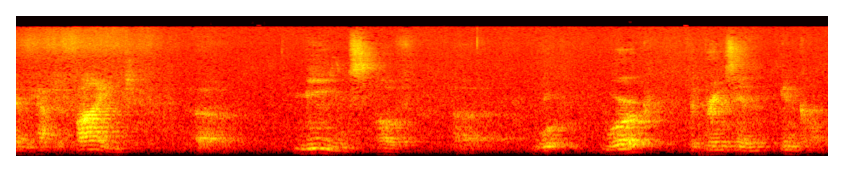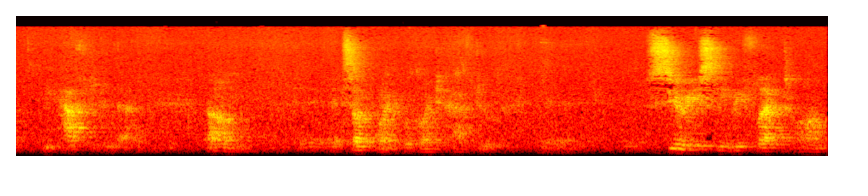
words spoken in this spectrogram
And we have to find uh, means of uh, work that brings in income. We have to do that. Um, at some point, we're going to have to uh, seriously reflect on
